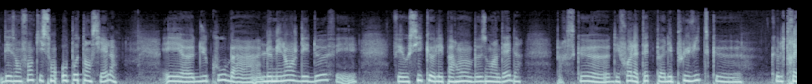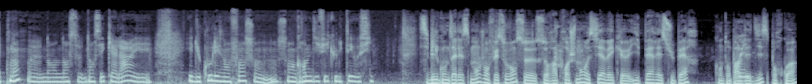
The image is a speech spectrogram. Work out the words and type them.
des enfants qui sont au potentiel. Et euh, du coup, bah, le mélange des deux fait, fait aussi que les parents ont besoin d'aide parce que euh, des fois la tête peut aller plus vite que que le traitement euh, dans, dans, ce, dans ces cas-là. Et, et, du coup, les enfants sont, sont en grande difficulté aussi. Sybille Gonzalez-Mange, on fait souvent ce, ce, rapprochement aussi avec euh, hyper et super quand on parle des 10. Pourquoi?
